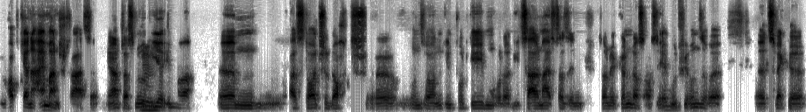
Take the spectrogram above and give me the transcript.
überhaupt keine Einbahnstraße, ja, dass nur mhm. wir immer ähm, als Deutsche dort äh, unseren Input geben oder die Zahlmeister sind, sondern wir können das auch sehr gut für unsere äh, Zwecke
